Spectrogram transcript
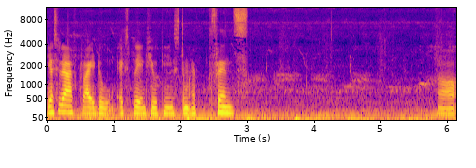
yesterday i've tried to explain few things to my friends uh,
